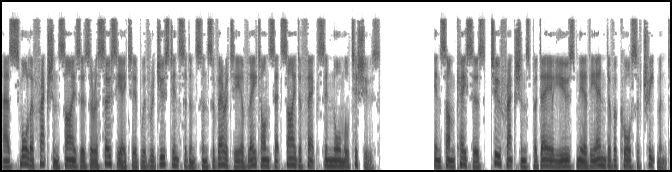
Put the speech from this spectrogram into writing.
as smaller fraction sizes are associated with reduced incidence and severity of late-onset side effects in normal tissues. In some cases, two fractions per day are used near the end of a course of treatment.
